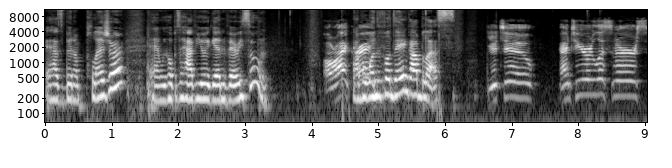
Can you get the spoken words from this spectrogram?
it has been a pleasure, and we hope to have you again very soon. All right, great. Have a wonderful day, and God bless. You too, and to your listeners.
